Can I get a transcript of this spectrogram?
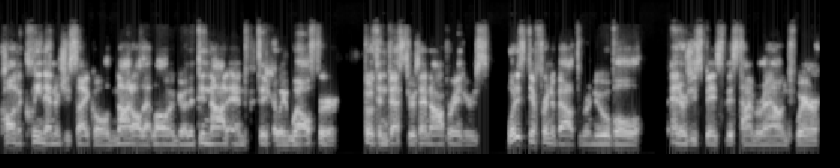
call it a clean energy cycle not all that long ago that did not end particularly well for both investors and operators. What is different about the renewable energy space this time around where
